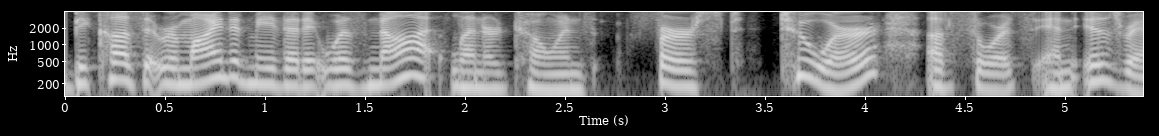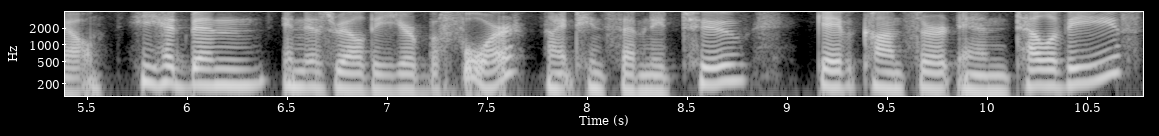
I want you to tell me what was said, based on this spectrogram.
because it reminded me that it was not Leonard Cohen's first tour of sorts in Israel. He had been in Israel the year before, 1972, gave a concert in Tel Aviv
